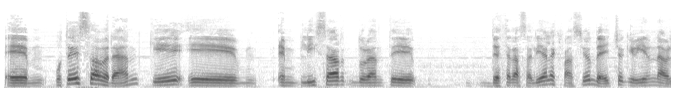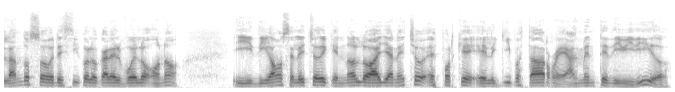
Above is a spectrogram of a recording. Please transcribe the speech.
em, ustedes sabrán que em, en Blizzard durante desde la salida de la expansión, de hecho, que vienen hablando sobre si colocar el vuelo o no. Y digamos el hecho de que no lo hayan hecho es porque el equipo estaba realmente dividido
